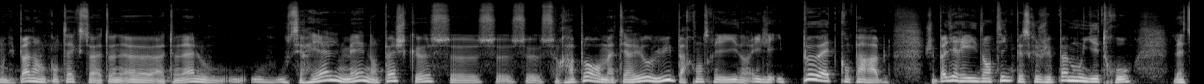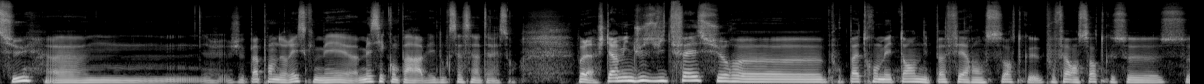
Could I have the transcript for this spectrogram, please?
on n'est pas dans le contexte euh, atonal ou, sériel, mais n'empêche que ce, rapport au matériau, lui, par contre, il, peut être comparable. Je vais pas dire identique parce que je vais pas mouiller trop là-dessus. Euh, je vais pas prendre de risque, mais, euh, mais c'est comparable. Et donc ça, c'est intéressant. Voilà, je termine juste vite fait sur pour pas trop m'étendre et pas faire en sorte que pour faire en sorte que ce, ce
